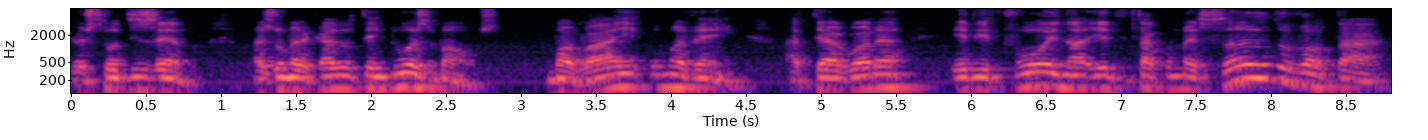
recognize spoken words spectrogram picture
eu estou dizendo. Mas o mercado tem duas mãos, uma vai, uma vem. Até agora ele foi, ele está começando a voltar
